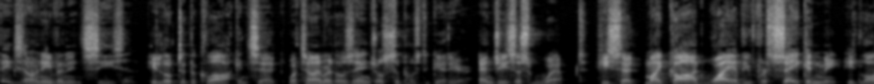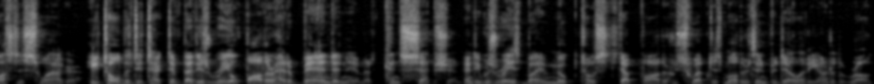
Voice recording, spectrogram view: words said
Figs aren't even in season. He looked at the clock and said, What time are those angels supposed to get here? And Jesus wept. He said, My God, why have you forsaken me? He'd lost his swagger. He told the detective that his real father had abandoned him at conception, and he was raised by a milk-toast stepfather who swept his mother's infidelity under the rug.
